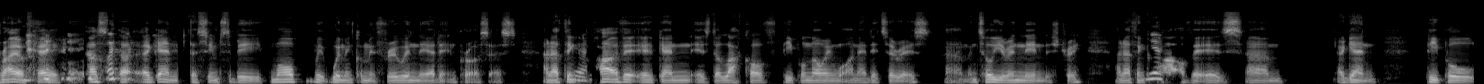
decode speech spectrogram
right okay. That's that, again there seems to be more women coming through in the editing process. And I think yeah. part of it again is the lack of people knowing what an editor is um, until you're in the industry. And I think yeah. part of it is um, again people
